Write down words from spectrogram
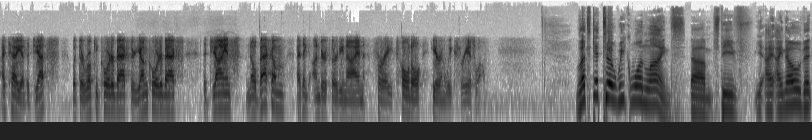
I tell you, the Jets with their rookie quarterbacks, their young quarterbacks, the Giants, no Beckham, I think under 39 for a total here in week three as well. Let's get to week one lines, um, Steve. I, I know that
